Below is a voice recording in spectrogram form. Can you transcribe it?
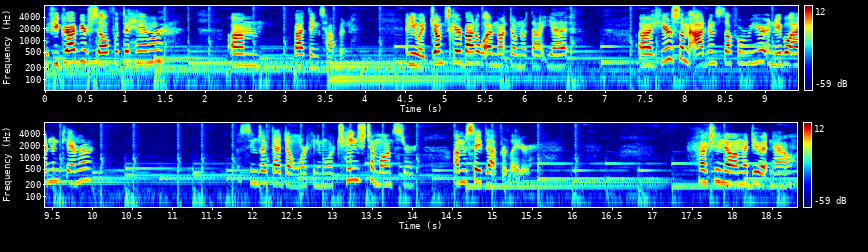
If you grab yourself with the hammer, um, bad things happen. Anyway, jump scare battle. I'm not done with that yet. Uh, here's some admin stuff over here. Enable admin camera. Seems like that don't work anymore. Change to monster. I'm gonna save that for later. Actually, no, I'm gonna do it now.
